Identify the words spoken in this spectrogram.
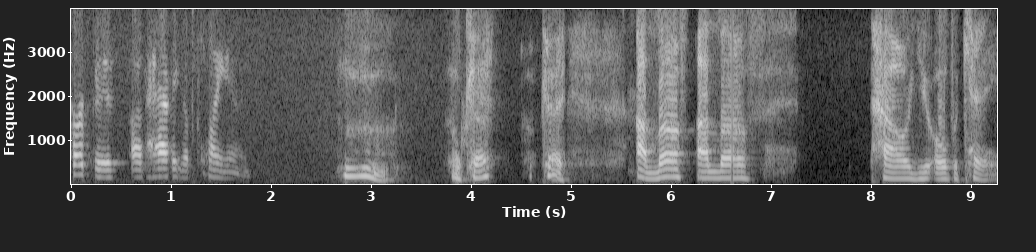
purpose of having a plan. Hmm. Okay. Okay. I love I love how you overcame.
